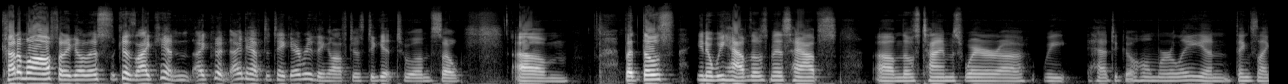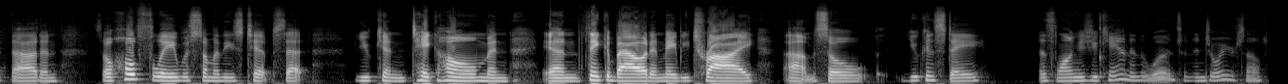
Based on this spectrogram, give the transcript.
cut them off, and I go, "This because I can't. I couldn't. I'd have to take everything off just to get to them." So, um, but those, you know, we have those mishaps, um, those times where uh, we had to go home early and things like that, and so hopefully with some of these tips that you can take home and and think about and maybe try. Um, so you can stay as long as you can in the woods and enjoy yourself.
